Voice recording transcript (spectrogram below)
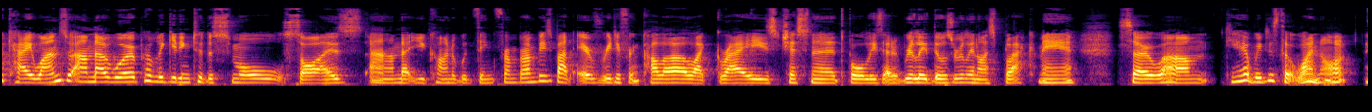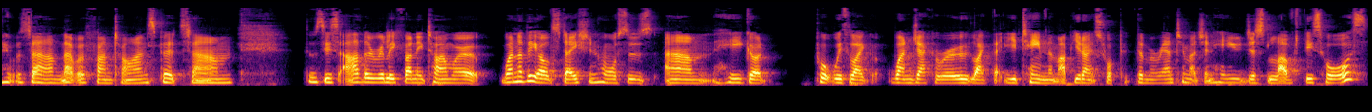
okay ones. Um they were probably getting to the small size um that you kind of would think from brumbies but every different color like grays chestnut ballies that really there was a really nice black mare. So um yeah we just thought why not? It was um that were fun times. But um there was this other really funny time where one of the old station horses um he got put with like one jackaroo, like that you team them up, you don't swap them around too much. And he just loved this horse.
